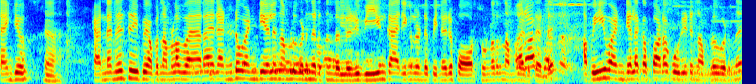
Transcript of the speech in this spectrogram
താങ്ക് യു കണ്ടന്റ് ചെയ്യിപ്പിക്കും അപ്പോൾ നമ്മൾ വേറെ രണ്ട് വണ്ടികൾ നമ്മൾ ഇവിടെ നിർത്തുന്നുണ്ടല്ലോ ഒരു വിയും കാര്യങ്ങളുണ്ട് പിന്നെ ഒരു ഫോർച്യൂണർ നമ്മൾ എടുത്തിട്ടുണ്ട്. അപ്പോൾ ഈ വണ്ടികളൊക്കെ പാടെ കൂടിയിട്ട് നമ്മൾ ഇവിടുന്ന്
